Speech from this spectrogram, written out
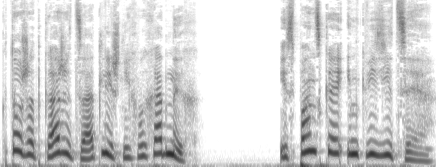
Кто же откажется от лишних выходных? Испанская инквизиция.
